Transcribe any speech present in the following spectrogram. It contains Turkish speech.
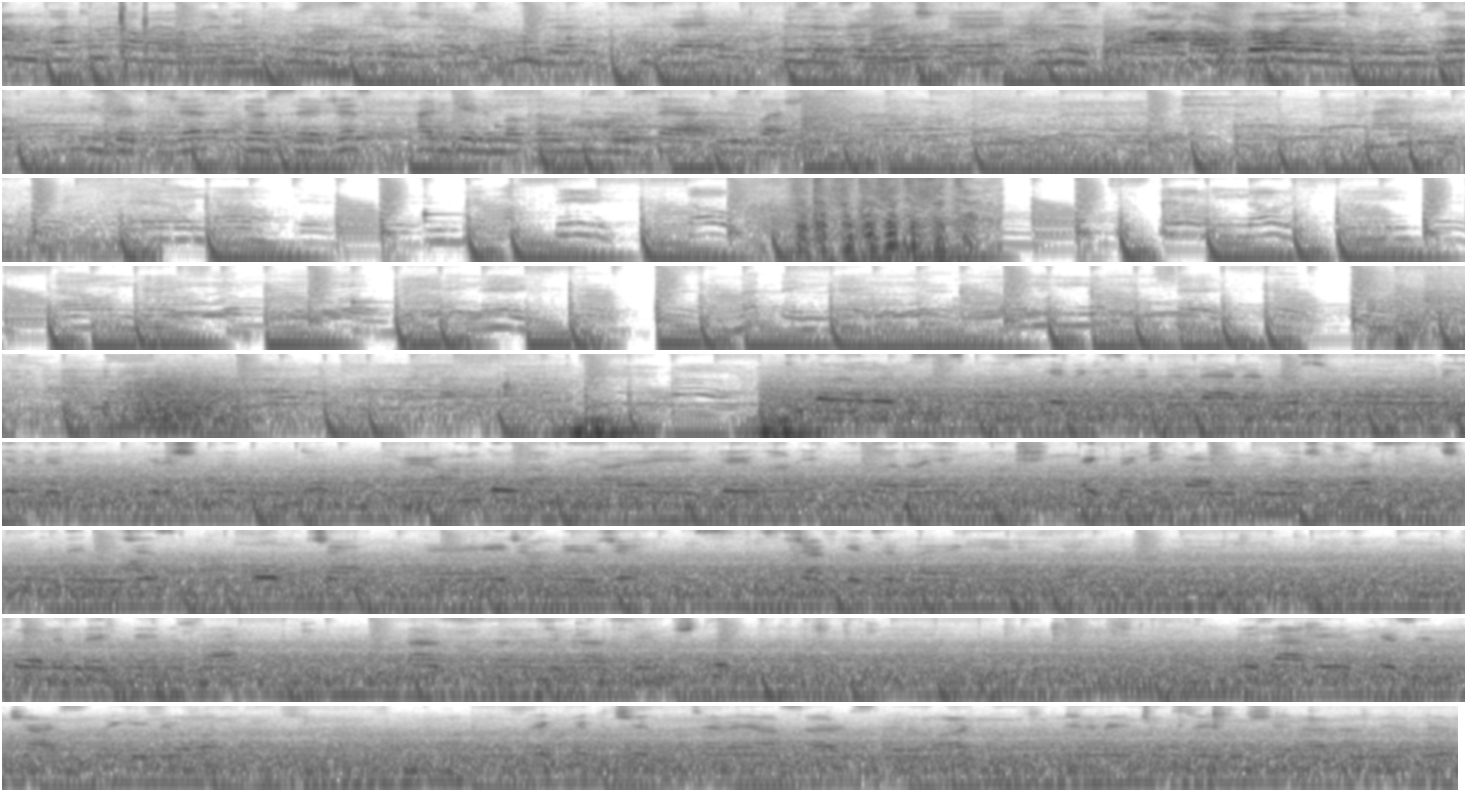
İstanbul'a Türk Hava Yolları'nın business ile uçuyoruz. Bugün size business lunch ve business class'taki hava yolculuğumuzu izleteceğiz, göstereceğiz. Hadi gelin bakalım business seyahatimiz başlasın. Türk Hava Yolları Business Class yemek hizmetlerini değerlendiriyoruz. Türk Hava Yolları yeni bir girişimde bulundu. Ee, Anadolu'dan dünyaya yayılan ilk buğdaydan yapılan ekmek ikram etmeye başladılar. Sizin için bunu deneyeceğiz. Oldukça e, heyecan verici, sı- sıcak getirdiler ekmeğimizi. Şöyle bir ekmeğimiz var. Ben sizden önce biraz yemiştim. Özel bir kesenin içerisinde geliyor. Ekmek için tereyağı servisleri var. Benim en çok sevdiğim şeylerden biridir.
